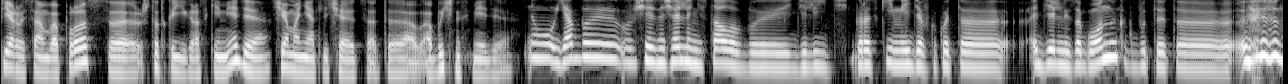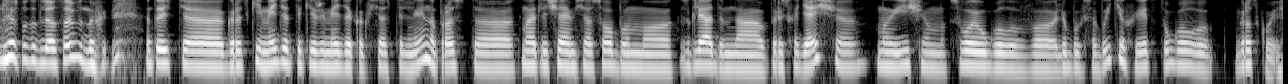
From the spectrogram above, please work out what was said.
Первый сам вопрос. Э, что такое городские медиа? Чем они отличаются от э, обычных медиа? Ну, я бы вообще изначально не стала бы делить городские медиа в какой-то отдельный загон, как будто это что-то для особенных. Ну, то есть э, городские медиа такие же медиа, как все остальные, но просто мы отличаемся особым взглядом на происходящее. Мы ищем свой угол в любых событиях, и этот угол городской.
